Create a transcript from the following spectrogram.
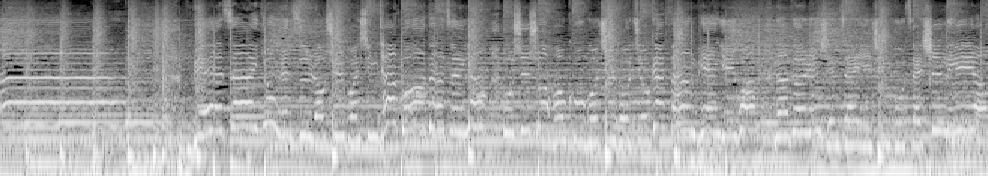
别再庸人自扰，去关心他过得怎样？不是说好哭过之后就该翻篇遗忘。那个人现在已经不再是你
